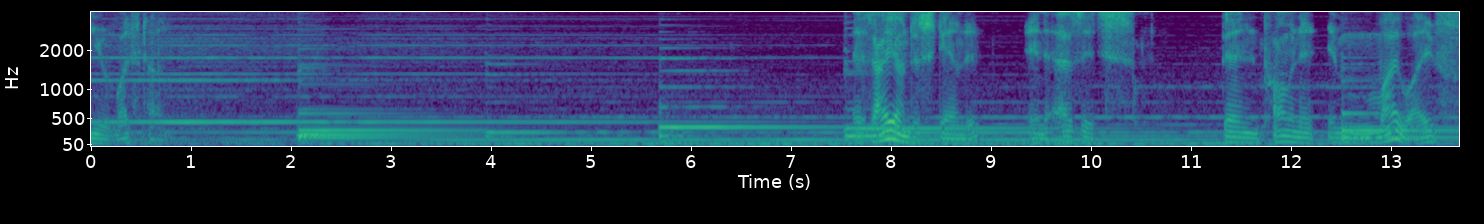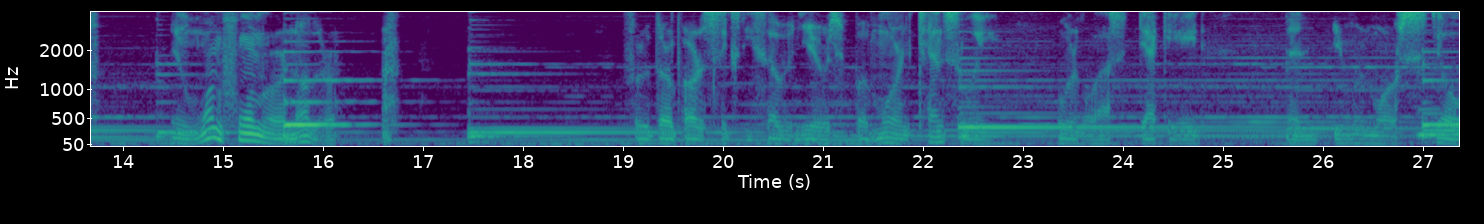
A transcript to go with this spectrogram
in your lifetime. As I understand it, and as it's been prominent in my life in one form or another for the better part of 67 years, but more intensely over the last decade, and even more still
